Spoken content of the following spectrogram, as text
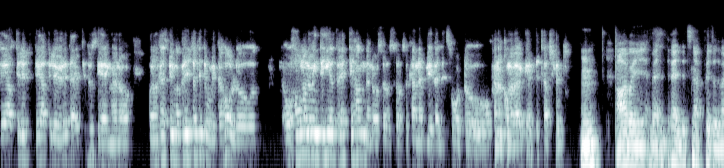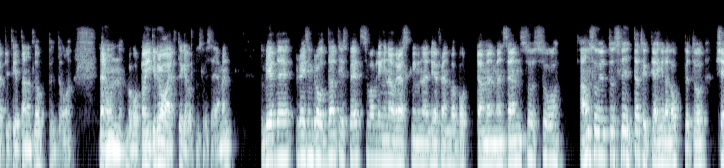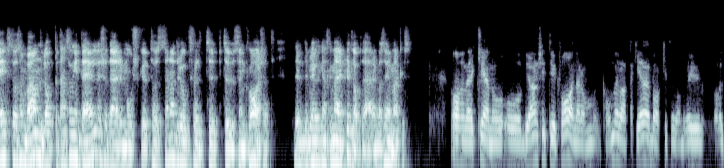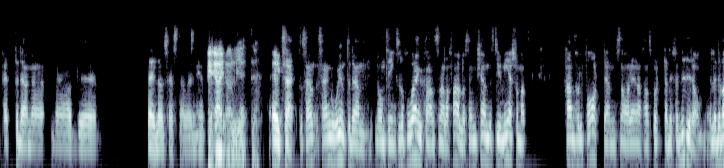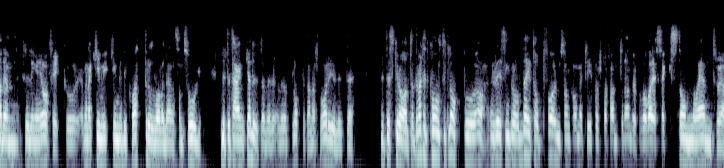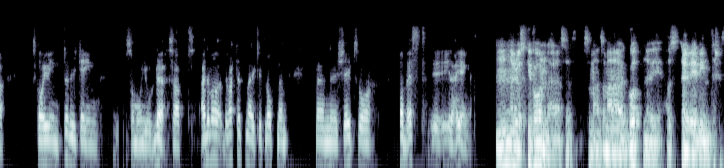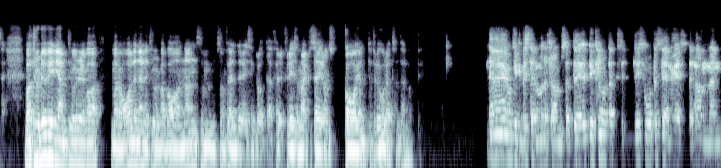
det, är alltid, det är alltid lurigt där ute i doseringen och, och de kan springa och bryta åt lite olika håll och och har man dem inte helt rätt i handen då så, så, så kan det bli väldigt svårt att kunna komma iväg helt till slut. Mm. Ja, det var ju väldigt snöpligt och det var ju ett helt annat lopp då när hon var borta. Hon gick ju bra efter galoppen ska vi säga. Men då blev det Racing Brodda till spets. Det var väl ingen överraskning när Dear var borta. Men, men sen så, så han såg ut att slita tyckte jag hela loppet och Shapes då som vann loppet, han såg inte heller så där morsk ut. Tussarna drogs väl typ tusen kvar så att det, det blev ett ganska märkligt lopp det här, vad säger du Marcus? Ja, men verkligen. Och, och, Björn sitter ju kvar när de kommer och attackerar bakifrån. Det var ju var väl Petter där med, med eh, Berglövs häst, vad den heter. Ja, jätte. Exakt, och sen, sen går ju inte den någonting, så då får han ju chansen i alla fall. Och sen kändes det ju mer som att han höll farten snarare än att han spurtade förbi dem. Eller det var den feelingen jag fick. Och jag menar, Kimi, Kimi Di Quattro var väl den som såg lite tankad ut över, över upploppet. Annars var det ju lite, lite skralt. Så det varit ett konstigt lopp och ja, en Racing Brodda i toppform som kommer till första 1500 på vad var det, 16 och 1 tror jag. Ska ju inte vika in som hon gjorde. Så att, ja, det var det vart ett märkligt lopp men, men eh, Shapes var, var bäst i, i det här gänget. Mm, en ruskig form där alltså, som, han, som han har gått nu i, höst, eller i vinter. Vad tror du William? Tror du det var moralen eller tror du det var banan som, som fällde Racing där? För, för det som Marcus säger, hon ska ju inte förlora ett sånt där lopp. Nej, hon fick bestämma det fram. Så det, det, är klart att det är svårt att säga nu i efterhand, men,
